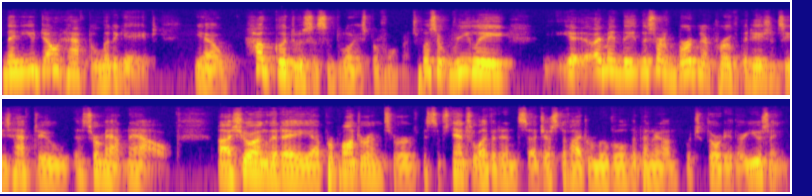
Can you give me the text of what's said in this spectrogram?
then you don't have to litigate. You know how good was this employee's performance? Was it really? I mean, the, the sort of burden of proof that agencies have to surmount now, uh, showing that a, a, preponderance or substantial evidence uh, justified removal, depending on which authority they're using,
